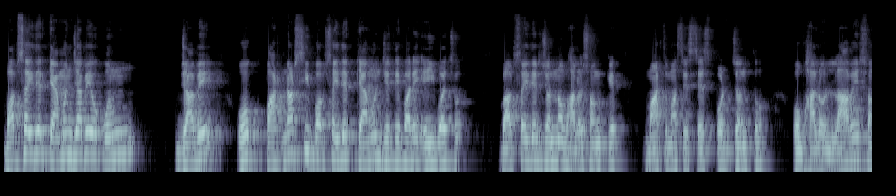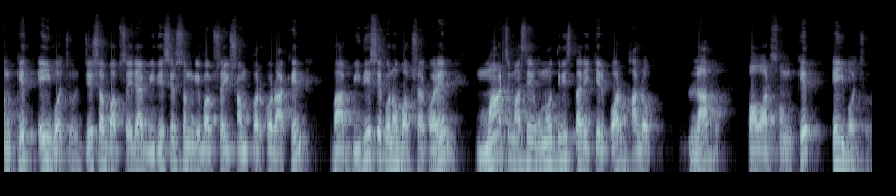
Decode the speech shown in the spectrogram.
ব্যবসায়ীদের কেমন যাবে ও কোন যাবে ও পার্টনারশিপ ব্যবসায়ীদের কেমন যেতে পারে এই বছর? ব্যবসায়ীদের জন্য ভালো সংকেত মার্চ মাসের শেষ পর্যন্ত ও ভালো লাভের সংকেত এই বছর। যেসব ব্যবসায়ীরা বিদেশের সঙ্গে ব্যবসায়িক সম্পর্ক রাখেন বা বিদেশে কোনো ব্যবসা করেন, মার্চ মাসের উনত্রিশ তারিখের পর ভালো লাভ পাওয়ার সংকেত এই বছর।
